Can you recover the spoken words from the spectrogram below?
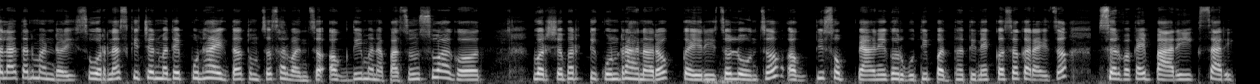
चला तर मंडळी सुवर्णास किचनमध्ये पुन्हा एकदा तुमचं सर्वांचं अगदी मनापासून स्वागत. वर्षभर टिकून राहणारं कैरीचं लोणचं अगदी सोप्या आणि घरगुती पद्धतीने कसं करायचं सर्व काही बारीक सारीक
